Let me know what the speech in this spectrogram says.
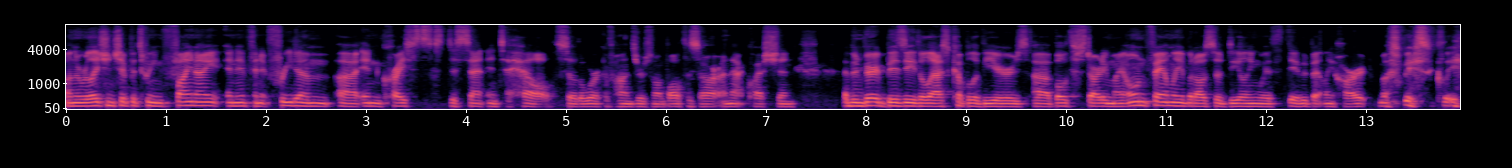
on the relationship between finite and infinite freedom uh, in Christ's descent into hell. So, the work of Hans von Balthasar on that question. I've been very busy the last couple of years, uh, both starting my own family, but also dealing with David Bentley Hart, most basically.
